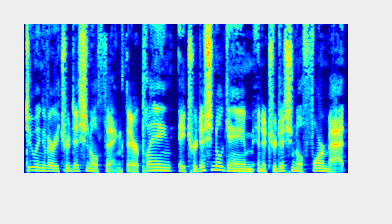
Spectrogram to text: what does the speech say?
doing a very traditional thing. They're playing a traditional game in a traditional format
